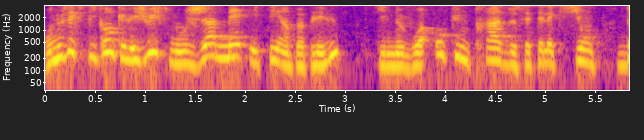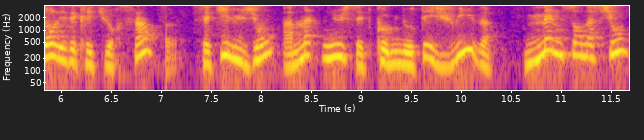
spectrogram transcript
en nous expliquant que les Juifs n'ont jamais été un peuple élu, qu'il ne voit aucune trace de cette élection dans les Écritures saintes. Cette illusion a maintenu cette communauté juive, même sans nation,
